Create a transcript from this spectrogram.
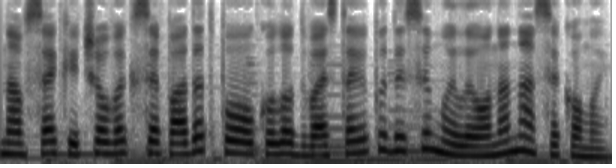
На всеки човек се падат по около 250 милиона насекоми.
